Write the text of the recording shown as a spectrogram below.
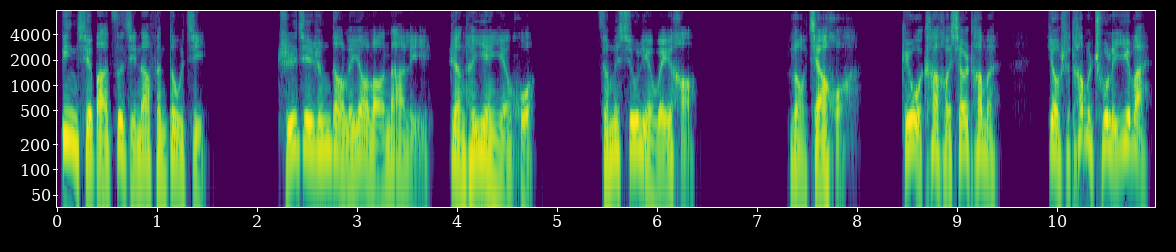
并且把自己那份斗技直接扔到了药老那里，让他验验货，怎么修炼为好。老家伙，给我看好仙儿他们，要是他们出了意外，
